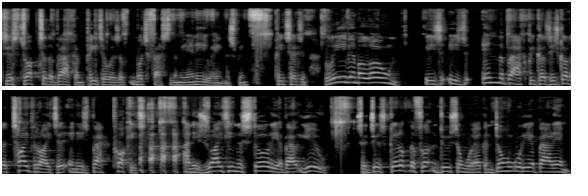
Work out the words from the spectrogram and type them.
just dropped to the back, and Peter was much faster than me anyway in the sprint. Pete said to him, Leave him alone. He's, he's in the back because he's got a typewriter in his back pocket and he's writing the story about you. So just get up the front and do some work and don't worry about him.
